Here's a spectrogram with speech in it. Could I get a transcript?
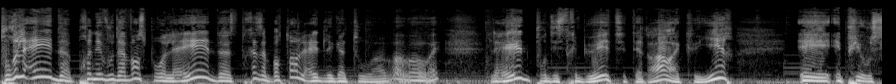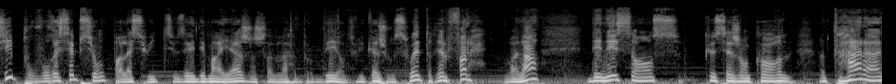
pour l'Aïd prenez-vous d'avance pour l'Aïd c'est très important l'Aïd les gâteaux hein. ouais, ouais, ouais l'aide pour distribuer, etc., accueillir. Et, et, puis aussi pour vos réceptions par la suite. Si vous avez des mariages, Inch'Allah, en tous les cas, je vous souhaite, voilà, des naissances, que sais-je encore, taharat.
